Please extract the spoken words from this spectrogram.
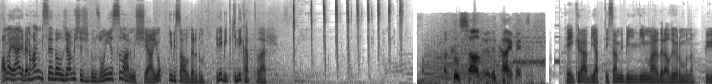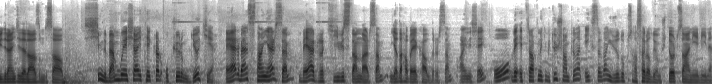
Ama yani ben hangisine dalacağımı şaşırdım. Zonya'sı varmış ya. Yok gibi saldırdım. Bir de bitkinlik attılar. Akıl sağlığını kaybet. Faker abi yaptıysan bir bildiğim vardır alıyorum bunu. Büyü direnci de lazımdı sağ ol. Şimdi ben bu eşyayı tekrar okuyorum. Diyor ki eğer ben stun yersem veya rakibi stunlarsam ya da havaya kaldırırsam aynı şey. O ve etrafındaki bütün şampiyonlar ekstradan %9 hasar alıyormuş 4 saniyeliğine.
